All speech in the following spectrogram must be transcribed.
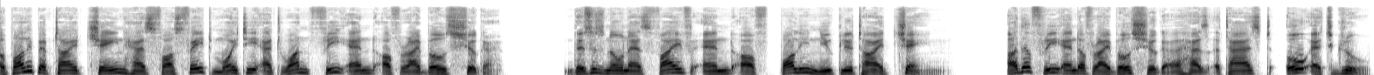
A polypeptide chain has phosphate moiety at one free end of ribose sugar. This is known as 5-end of polynucleotide chain. Other free end of ribose sugar has attached OH group.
